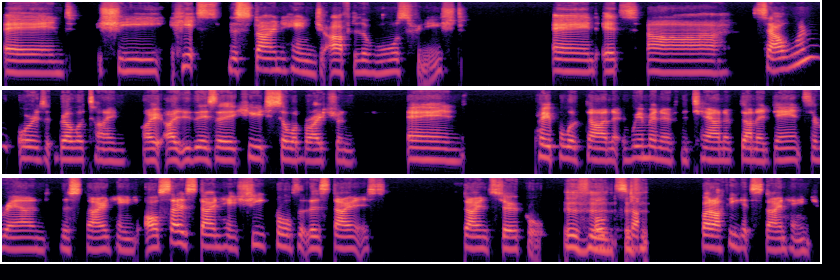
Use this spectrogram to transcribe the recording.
and she hits the Stonehenge after the war's finished. And it's uh, Samhain or is it Beltane? I, I, there's a huge celebration and people have done, women of the town have done a dance around the Stonehenge. I'll say Stonehenge, she calls it the Stone, stone circle Mm-hmm. stuff, but I think it's Stonehenge.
